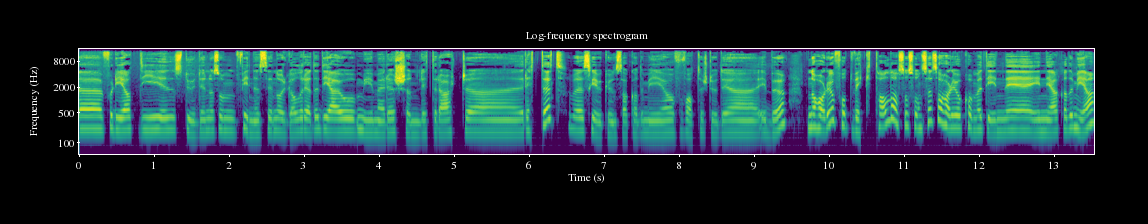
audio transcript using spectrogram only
Eh, fordi at de studiene som finnes i Norge allerede, de er jo mye mer skjønnlitterært eh, rettet. Ved Skrivekunstakademi og forfatterstudiet i Bø. Men nå har de jo fått vekttall, så sånn sett så har de jo kommet inn i, inn i akademia.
